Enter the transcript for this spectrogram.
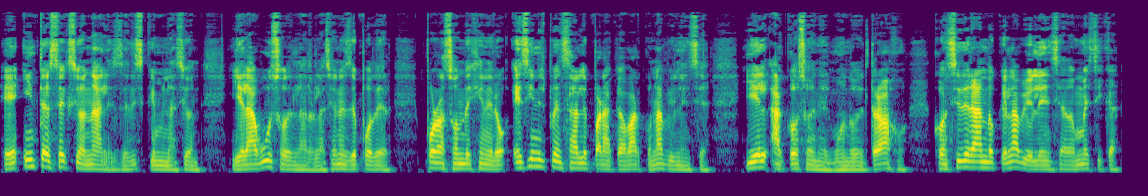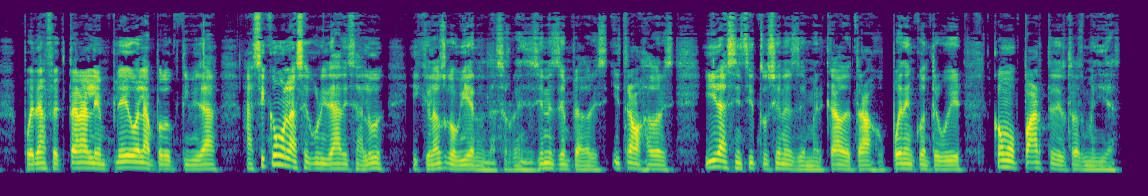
e interseccionales de discriminación y el abuso de las relaciones de poder por razón de género es indispensable para acabar con la violencia y el acoso en el mundo del trabajo, considerando que la violencia doméstica puede afectar al empleo la productividad, así como la seguridad y salud y que los gobiernos, las organizaciones de empleadores y trabajadores y las instituciones de mercado de trabajo pueden contribuir como parte de otras medidas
